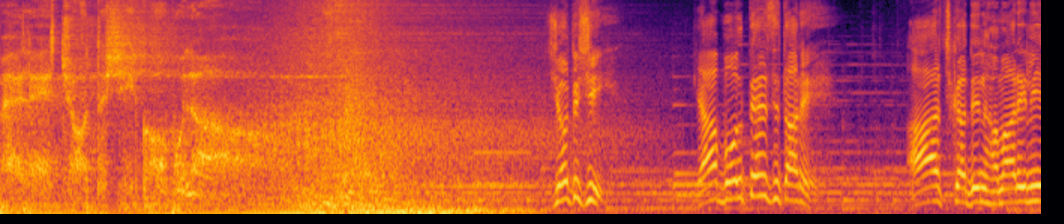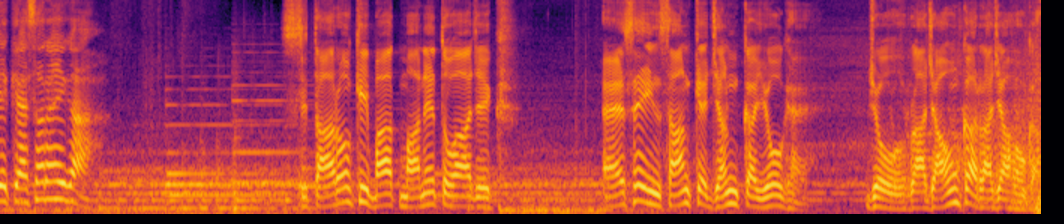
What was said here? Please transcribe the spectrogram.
पहले ज्योतिषी को बुला। ज्योतिषी क्या बोलते हैं सितारे? आज का दिन हमारे लिए कैसा रहेगा? सितारों की बात माने तो आज एक ऐसे इंसान के जन्म का योग है, जो राजाओं का राजा होगा,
